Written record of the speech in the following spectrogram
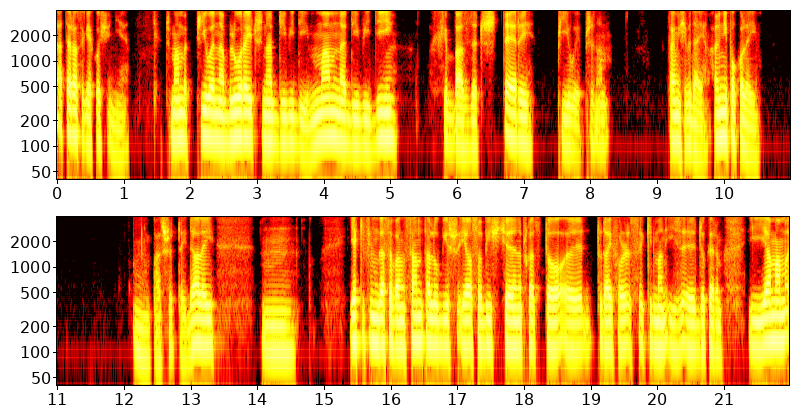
a teraz tak jakoś nie. Czy mamy piłę na Blu-ray czy na DVD? Mam na DVD chyba ze cztery piły, przyznam. Tak mi się wydaje, ale nie po kolei. Mm, patrzę tutaj dalej. Mm. Jaki film Gasa Van Santa lubisz? Ja osobiście na przykład to e, To Die For z Kidman i z e, Jokerem. Ja mam, e,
